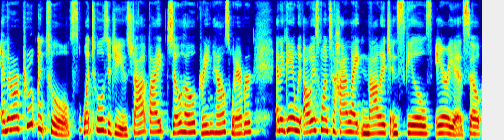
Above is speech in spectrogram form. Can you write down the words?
And the recruitment tools. What tools did you use? JobVite, Zoho, Greenhouse, whatever. And again, we always want to highlight knowledge and skills areas. So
